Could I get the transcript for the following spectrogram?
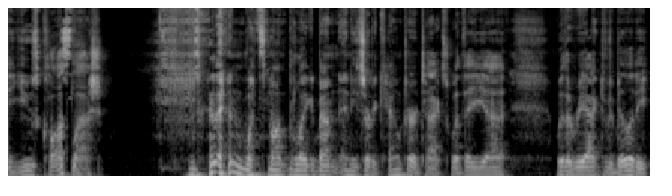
use Claw Slash. and what's not to like about any sort of counter attacks with a with a reactive ability.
